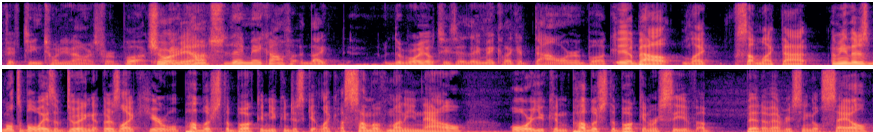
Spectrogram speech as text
15 dollars $20 for a book. I Sure, mean, yeah. How much do they make off of, like the royalties? Are they make like a dollar a book? about like something like that. I mean, there's multiple ways of doing it. There's like here we'll publish the book and you can just get like a sum of money now, or you can publish the book and receive a bit of every single sale.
